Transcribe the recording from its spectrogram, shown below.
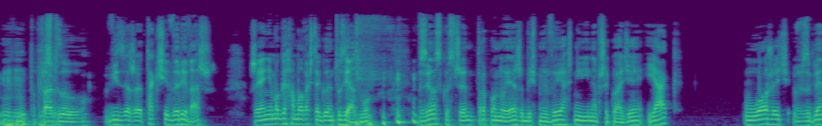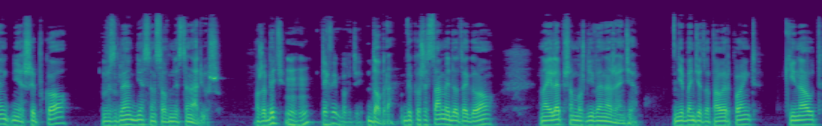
Mhm, po prostu bardzo. widzę, że tak się wyrywasz, że ja nie mogę hamować tego entuzjazmu. W związku z czym proponuję, żebyśmy wyjaśnili na przykładzie, jak ułożyć względnie szybko, względnie sensowny scenariusz. Może być? Mhm, jak najbardziej. Dobra. Wykorzystamy do tego najlepsze możliwe narzędzie. Nie będzie to PowerPoint, Keynote,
